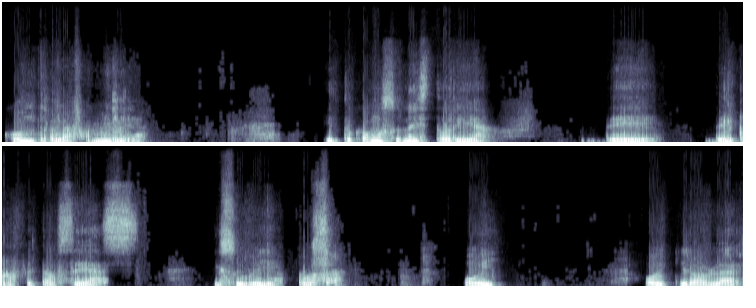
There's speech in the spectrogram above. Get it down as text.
contra la familia. Y tocamos una historia de, del profeta Oseas y su bella esposa. Hoy, hoy quiero hablar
